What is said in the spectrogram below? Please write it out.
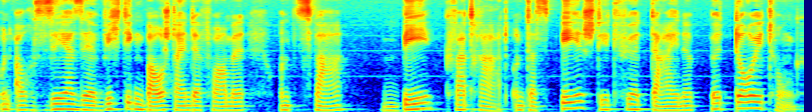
und auch sehr, sehr wichtigen Baustein der Formel, und zwar b Quadrat. Und das b steht für deine Bedeutung.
